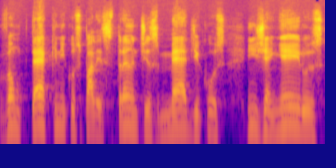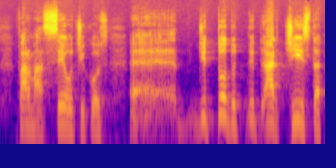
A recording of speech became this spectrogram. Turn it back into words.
vão técnicos, palestrantes, médicos, engenheiros, farmacêuticos, é, de todo, artista.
